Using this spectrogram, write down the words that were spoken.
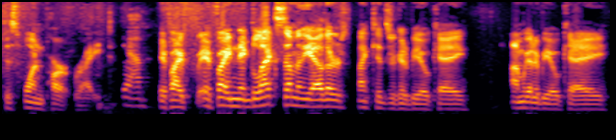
this one part right. Yeah. If I if I neglect some of the others, my kids are going to be okay. I'm going to be okay.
